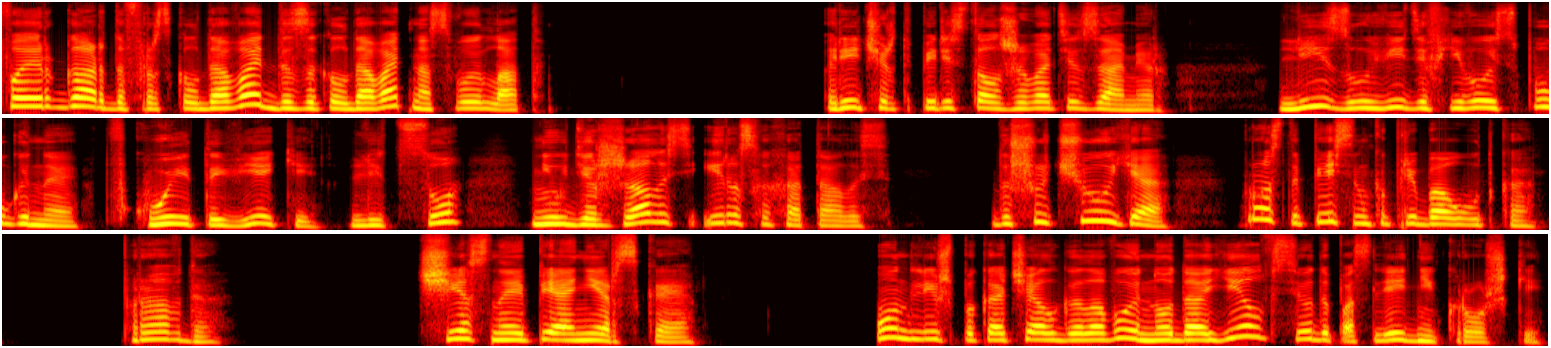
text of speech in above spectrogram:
фаергардов расколдовать да заколдовать на свой лад. Ричард перестал жевать и замер — Лиза, увидев его испуганное в кои-то веки лицо, не удержалась и расхохоталась. «Да шучу я, просто песенка-прибаутка». «Правда?» «Честная пионерская». Он лишь покачал головой, но доел все до последней крошки.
